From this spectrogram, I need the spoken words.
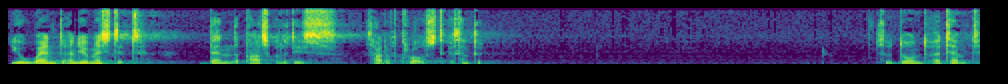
You went and you missed it, then the possibility is sort of closed, isn't it? So don't attempt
